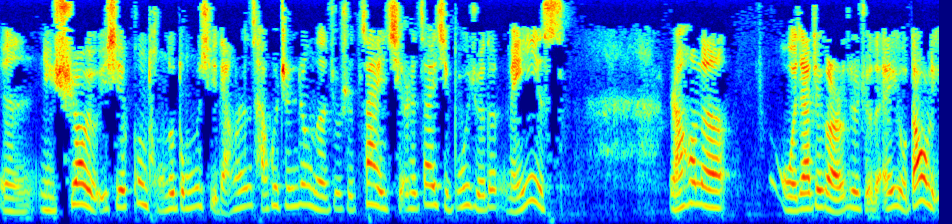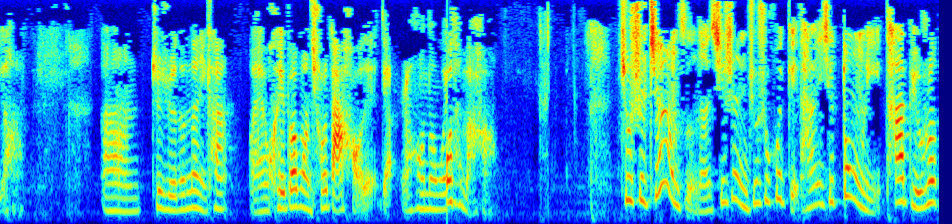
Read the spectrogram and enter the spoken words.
嗯，你需要有一些共同的东西，两个人才会真正的就是在一起，而且在一起不会觉得没意思。然后呢，我家这个儿子就觉得哎有道理哈，嗯，就觉得那你看，哎，我可以把网球打好点点，然后呢，我教他们哈。就是这样子呢，其实你就是会给他一些动力。他比如说，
